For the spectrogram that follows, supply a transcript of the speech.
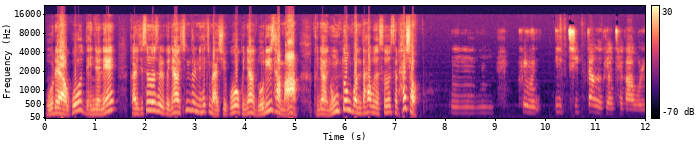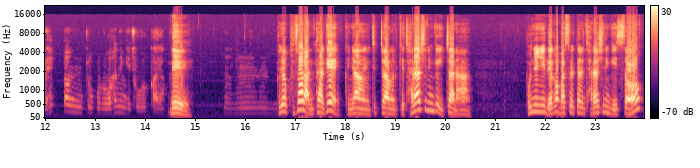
올해 하고 내년에까지 슬슬 그냥 힘든 일 하지 마시고 그냥 놀이 삼아 그냥 용돈 번다 하고서 슬슬 하셔. 음, 그러면 이 직장은 그냥 제가 원래 했던 쪽으로 하는 게 좋을까요? 네. 음, 그냥 구설 안 타게 그냥 직장을 이렇게 잘하시는 게 있잖아. 본인이 내가 봤을 때는 잘하시는 게 있어.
